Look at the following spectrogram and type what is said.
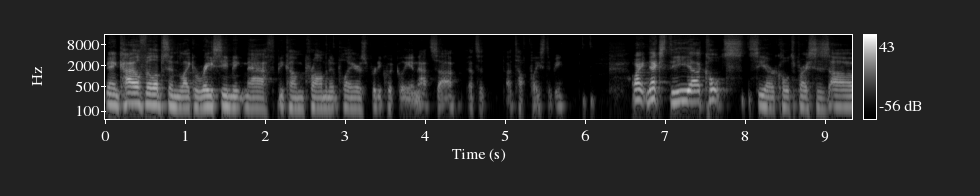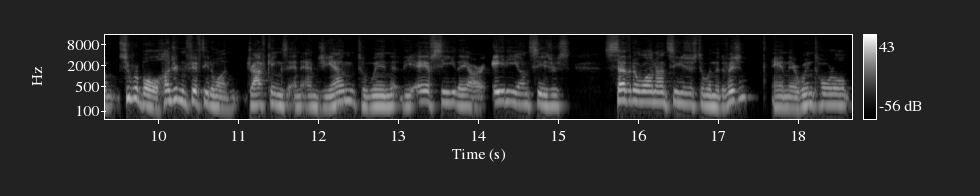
man, Kyle Philips and like Racey McMath become prominent players pretty quickly, and that's uh that's a, a tough place to be. All right, next the uh, Colts. See our Colts prices. Um, Super Bowl 150 to one. DraftKings and MGM to win the AFC. They are 80 on Caesars, seven to one on Caesars to win the division, and their win total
